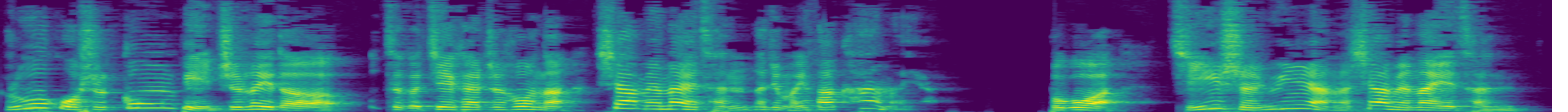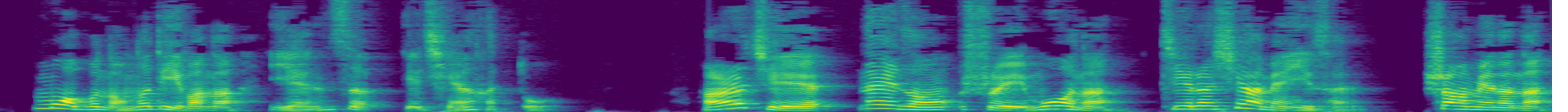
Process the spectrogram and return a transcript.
如果是工笔之类的，这个揭开之后呢，下面那一层那就没法看了呀。不过，即使晕染了下面那一层，墨不浓的地方呢，颜色也浅很多。而且那种水墨呢，揭了下面一层。上面的呢，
